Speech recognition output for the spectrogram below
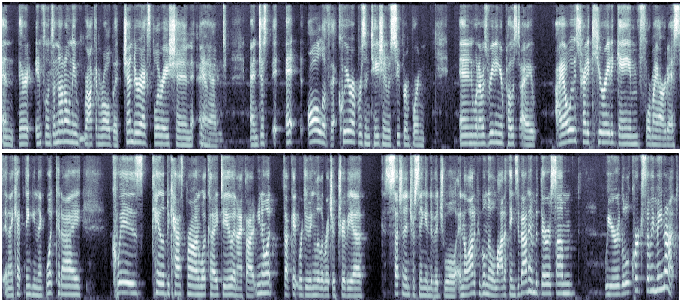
and their influence on not only rock and roll but gender exploration Yeah. and and just it, it- all of that queer representation was super important. And when I was reading your post, I I always try to curate a game for my artists, and I kept thinking like, what could I quiz Caleb DeCasper on? What could I do? And I thought, you know what? Fuck it, we're doing Little Richard trivia. Such an interesting individual, and a lot of people know a lot of things about him, but there are some weird little quirks that we may not.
